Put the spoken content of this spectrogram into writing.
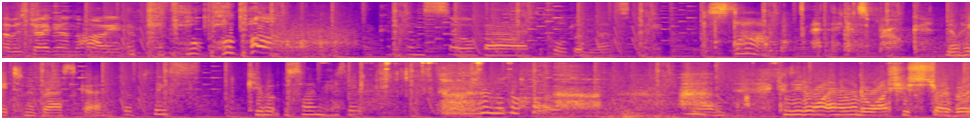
I was driving on the highway and pop, pop, pop, It could have been so bad. The cold one last night. Stop! I think it's broken. No hate to Nebraska. The police came up beside me. Like, because you don't want everyone to watch you struggle.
